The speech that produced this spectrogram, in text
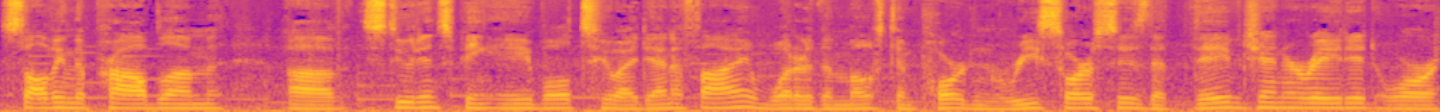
solving the problem of students being able to identify what are the most important resources that they've generated or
